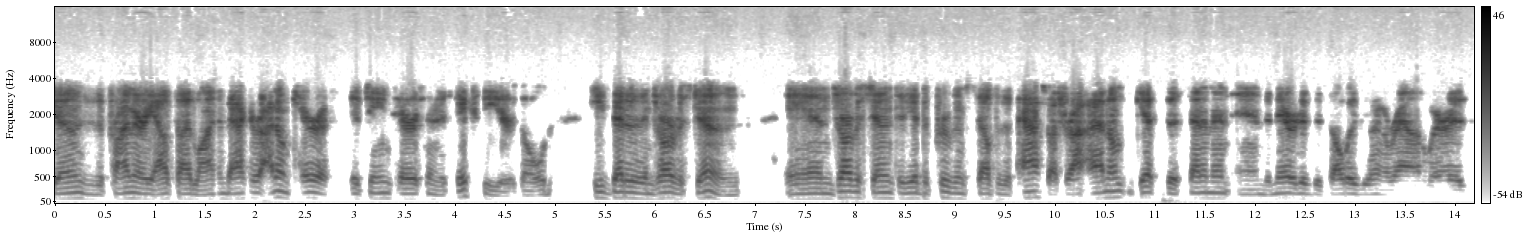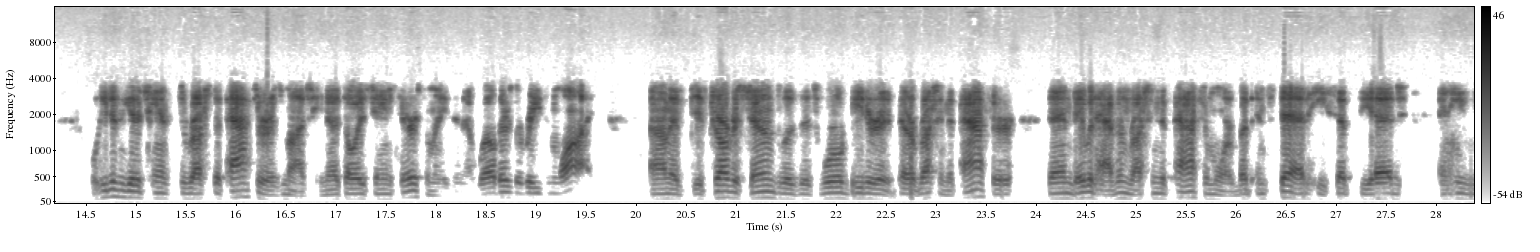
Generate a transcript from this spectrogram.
Jones as the primary outside linebacker, I don't care if, if James Harrison is 60 years old. He's better than Jarvis Jones. And Jarvis Jones he had to prove himself as a pass rusher. I, I don't get the sentiment and the narrative that's always going around, whereas, well, he doesn't get a chance to rush the passer as much. You know, it's always James Harrison when he's in it. Well, there's a reason why. Um, if, if Jarvis Jones was this world beater at, at rushing the passer, then they would have him rushing the passer more. But instead, he sets the edge and he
